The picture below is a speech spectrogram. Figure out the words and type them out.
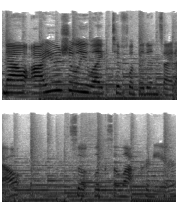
Now, I usually like to flip it inside out, so it looks a lot prettier.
